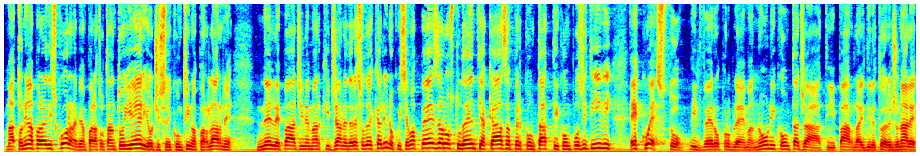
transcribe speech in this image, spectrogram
ma torniamo a parlare di scuola, ne abbiamo parlato tanto ieri, oggi se ne continua a parlarne nelle pagine marchigiane del resto del Carlino, qui siamo a Pesaro, studenti a casa per contatti con positivi, è questo il vero problema, non i contagiati, parla il direttore regionale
